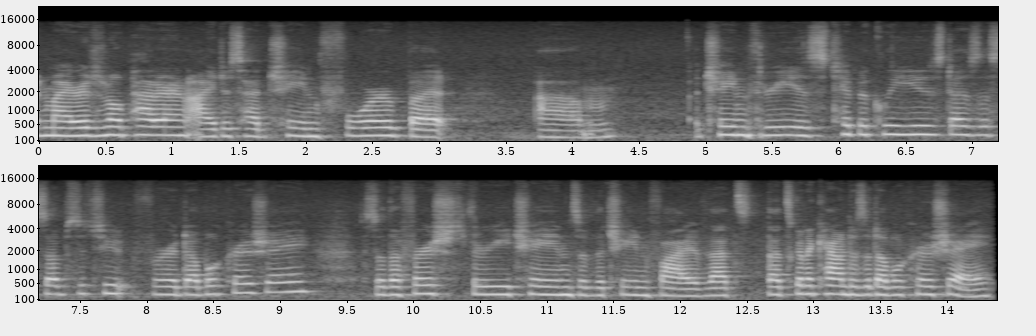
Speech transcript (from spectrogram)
In my original pattern, I just had chain four, but um, a chain three is typically used as a substitute for a double crochet. So the first three chains of the chain five, that's, that's going to count as a double crochet.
